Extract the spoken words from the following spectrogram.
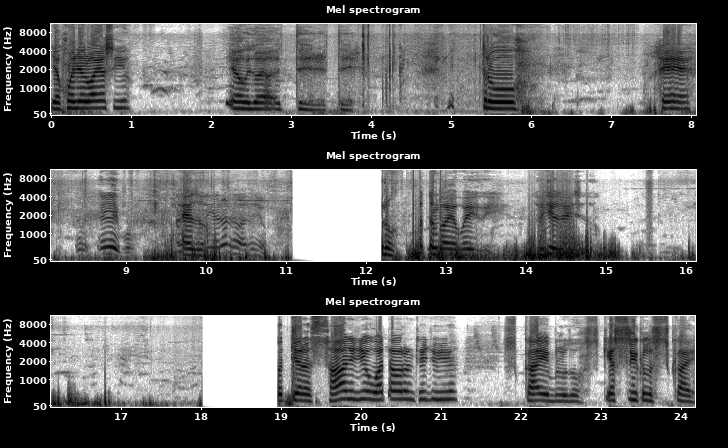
એ ખોનેરો આવ્યા છીએ એ જોયા અત્યારે અત્યારે મિત્રો હે આયા જો મિત્રો પતંગ તો આયા વહી ગઈ હજી જાય છે તો અત્યારે સાંજ જેવું વાતાવરણ થઈ ગયું છે સ્કાય બ્લુ તો કેસરી કલર સ્કાય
